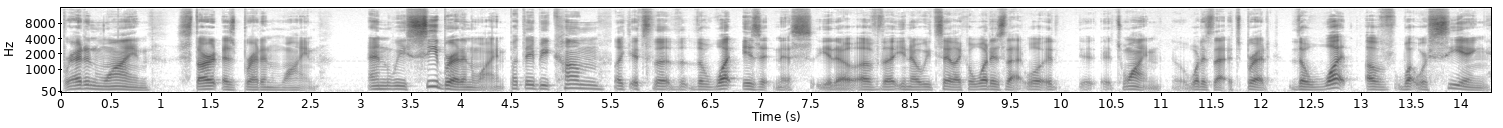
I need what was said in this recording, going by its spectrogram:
bread and wine start as bread and wine and we see bread and wine, but they become like it's the, the, the what is itness, you know, of the, you know, we'd say like, well, what is that? Well, it, it, it's wine. What is that? It's bread. The what of what we're seeing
